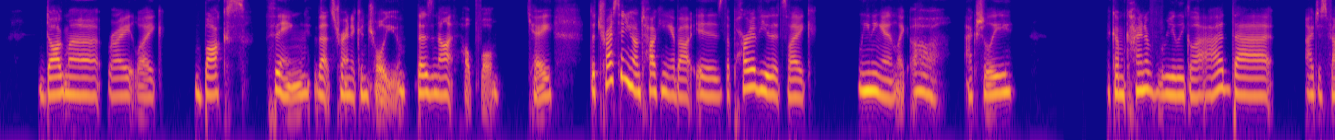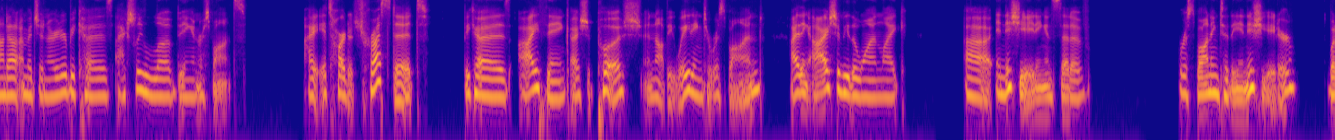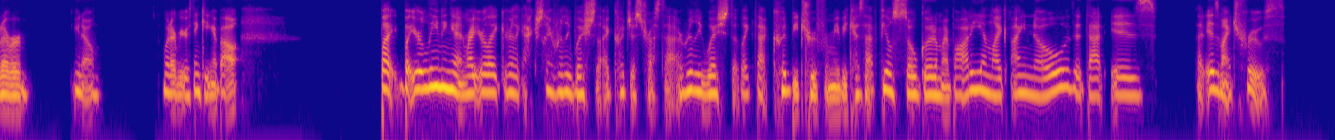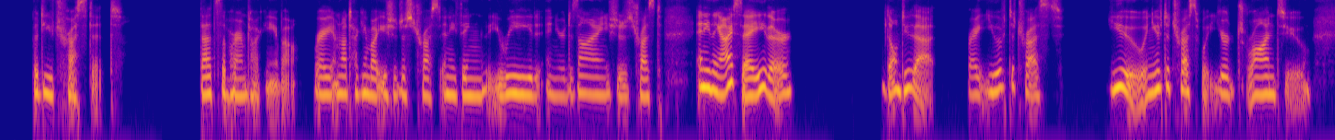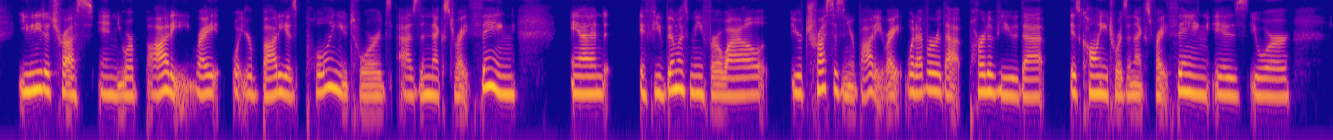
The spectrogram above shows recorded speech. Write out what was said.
dogma right? Like box thing that's trying to control you. That is not helpful okay the trust in you I'm talking about is the part of you that's like leaning in, like, oh, actually, like I'm kind of really glad that I just found out I'm a generator because I actually love being in response. I it's hard to trust it because I think I should push and not be waiting to respond. I think I should be the one like uh initiating instead of responding to the initiator, whatever, you know, whatever you're thinking about but but you're leaning in right? You're like you're like actually i really wish that i could just trust that. I really wish that like that could be true for me because that feels so good in my body and like i know that that is that is my truth. But do you trust it? That's the part i'm talking about right? I'm not talking about you should just trust anything that you read in your design. You should just trust anything i say either. Don't do that right? You have to trust you and you have to trust what you're drawn to you need to trust in your body, right? What your body is pulling you towards as the next right thing. And if you've been with me for a while, your trust is in your body, right? Whatever that part of you that is calling you towards the next right thing is your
